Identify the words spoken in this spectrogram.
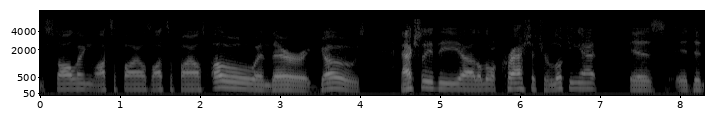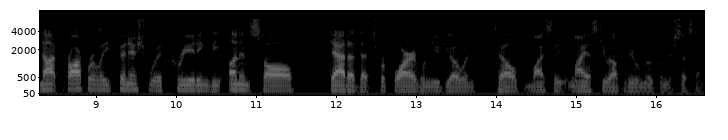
Installing lots of files, lots of files. Oh, and there it goes. Actually, the uh, the little crash that you're looking at is it did not properly finish with creating the uninstall data that's required when you go and tell MySQL to be removed from your system.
